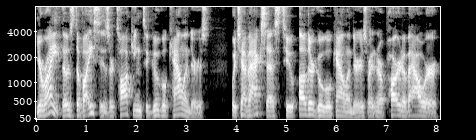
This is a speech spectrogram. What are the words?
you're right. Those devices are talking to Google calendars, which have access to other Google calendars, right, and are part of our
